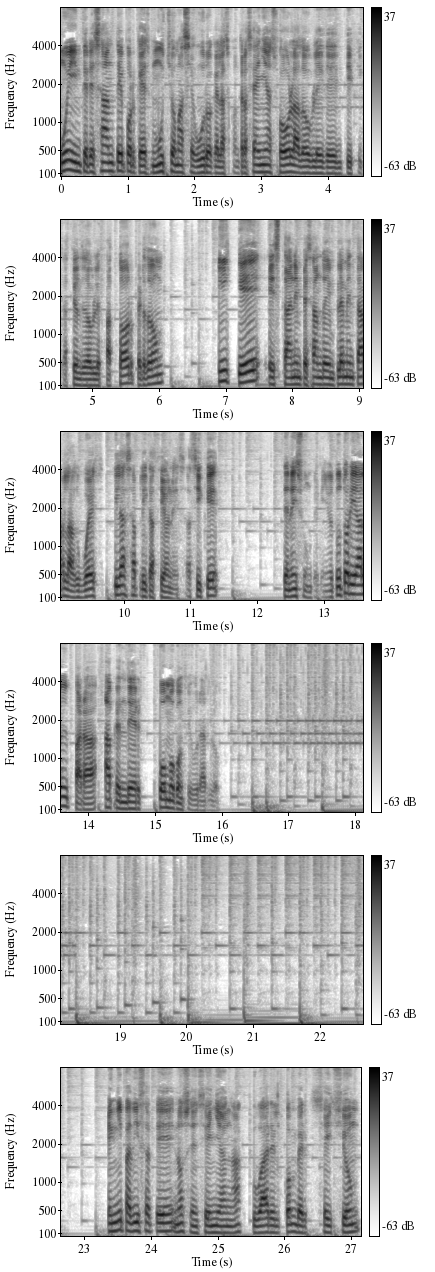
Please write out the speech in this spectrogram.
muy interesante porque es mucho más seguro que las contraseñas o la doble identificación de doble factor, perdón, y que están empezando a implementar las webs y las aplicaciones. Así que tenéis un pequeño tutorial para aprender cómo configurarlo. En Ipadízate nos enseñan a actuar el Conversation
